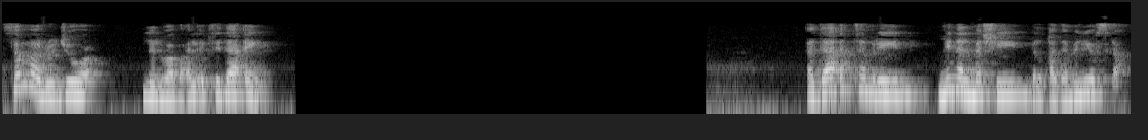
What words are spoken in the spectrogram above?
ثم الرجوع للوضع الابتدائي. أداء التمرين من المشي بالقدم اليسرى.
